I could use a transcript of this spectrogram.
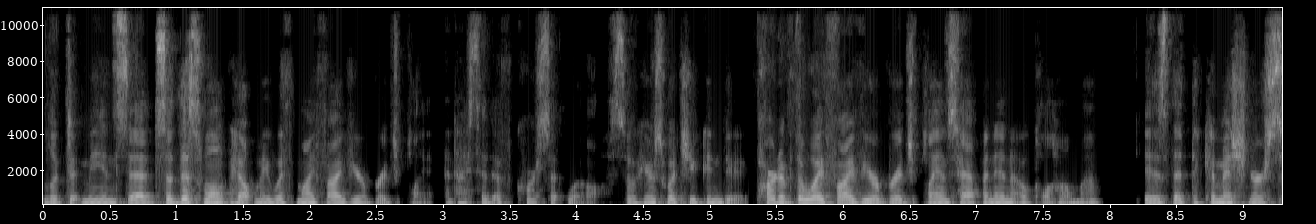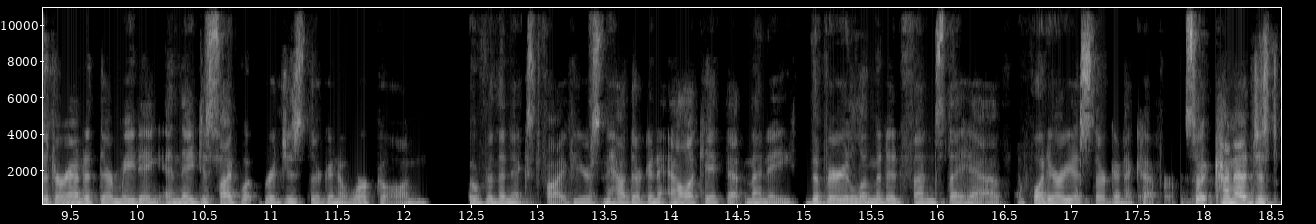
looked at me and said, So, this won't help me with my five year bridge plan. And I said, Of course it will. So, here's what you can do. Part of the way five year bridge plans happen in Oklahoma is that the commissioners sit around at their meeting and they decide what bridges they're going to work on over the next five years and how they're going to allocate that money, the very limited funds they have, and what areas they're going to cover. So it kind of just,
